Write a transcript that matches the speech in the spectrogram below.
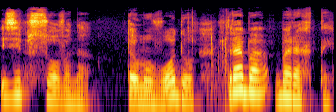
зіпсована. Тому воду треба берегти.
